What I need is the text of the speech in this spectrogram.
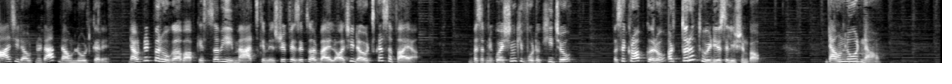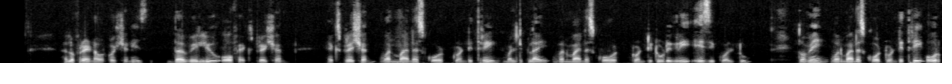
आज ही डाउटनेट ऐप डाउनलोड करें। डाउटनेट पर होगा अब आपके सभी मैथ्स केमिस्ट्री फिजिक्स और बायोलॉजी डाउट्स का सफाया। बस अपने क्वेश्चन की फ़ोटो खींचो उसे क्रॉप करो और तुरंत वीडियो सोल्यूशन पाओ। Download now. Hello friend, our question is the value of expression expression 1 minus cot 23 multiply 1 minus cot 22 degree is equal to तो हमें 1 माइनस कोट ट्वेंटी और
